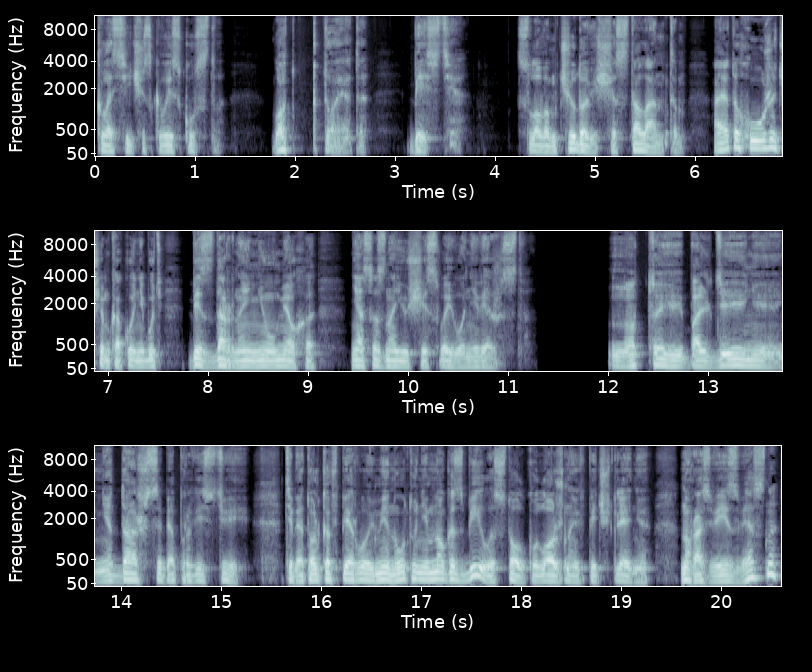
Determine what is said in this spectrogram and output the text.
классического искусства. Вот кто это? бестия. Словом, чудовище с талантом. А это хуже, чем какой-нибудь бездарный неумеха, не осознающий своего невежества. «Но ты, Бальдини, не дашь себя провести. Тебя только в первую минуту немного сбило с толку ложное впечатление. Но разве известно,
